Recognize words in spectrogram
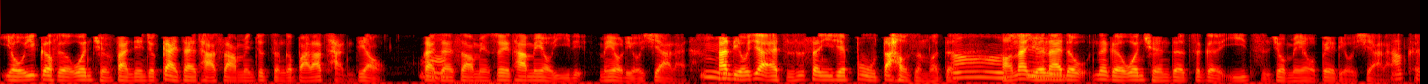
有一个这个温泉饭店就盖在它上面，就整个把它铲掉。盖在上面，所以它没有遗留，没有留下来。嗯它留下来只是剩一些步道什么的。哦好，那原来的那个温泉的这个遗址就没有被留下来。好可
